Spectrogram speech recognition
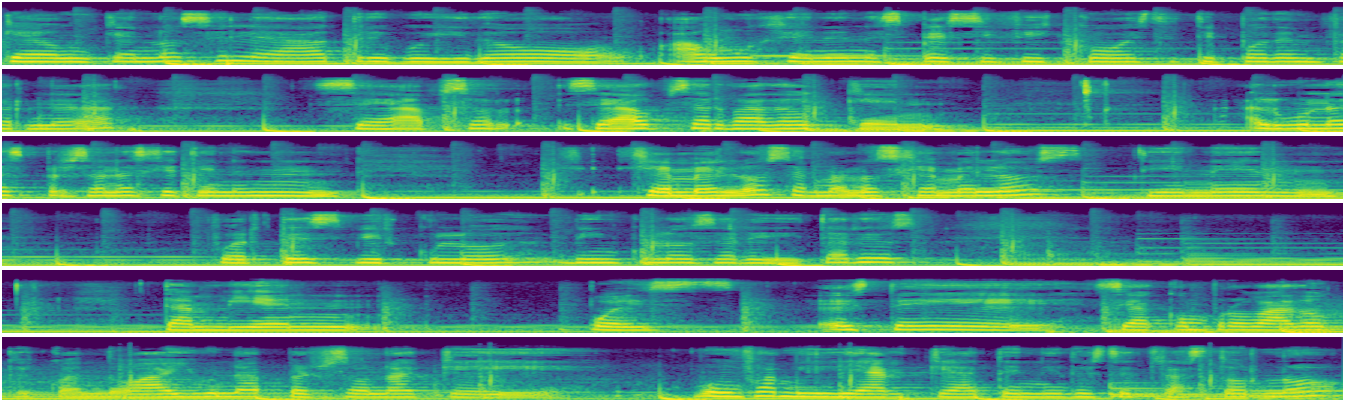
que aunque no se le ha atribuido a un gen en específico este tipo de enfermedad, se ha, se ha observado que en algunas personas que tienen gemelos, hermanos gemelos, tienen fuertes vínculos, vínculos hereditarios. También, pues, este se ha comprobado que cuando hay una persona que, un familiar que ha tenido este trastorno,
